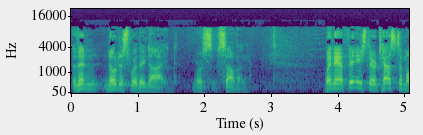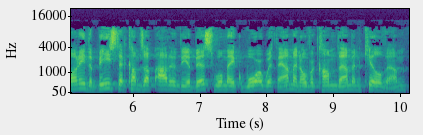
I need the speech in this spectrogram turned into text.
Then notice where they died, verse 7. When they have finished their testimony, the beast that comes up out of the abyss will make war with them and overcome them and kill them.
